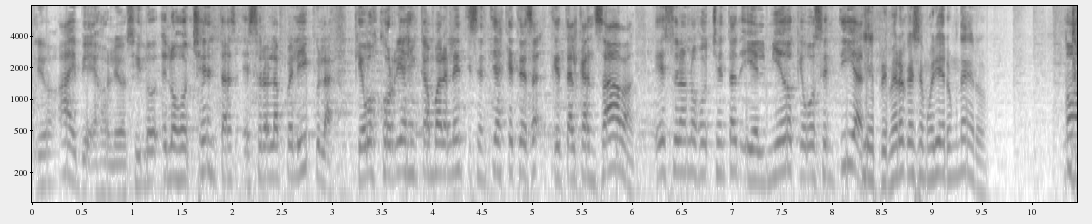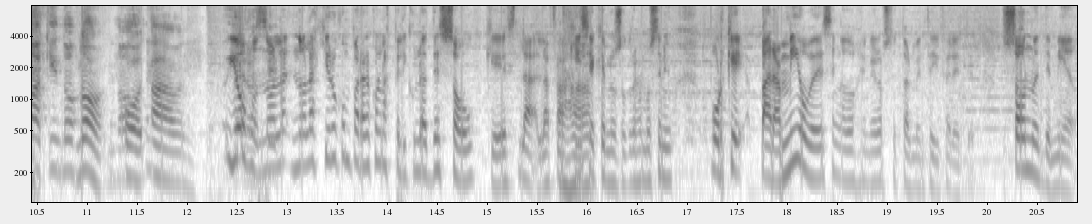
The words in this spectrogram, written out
Le digo, ay viejo, Leo, si lo- en los ochentas, eso era la película, que vos corrías en cámara lenta y sentías que te, que te alcanzaban. Eso eran los ochentas y el miedo que vos sentías. Y el primero que se moría era un negro. No, aquí no. No, oh, ah, Y ojo, no, la- no las quiero comparar con las películas de Soul, que es la, la franquicia Ajá. que nosotros hemos tenido, porque para mí obedecen a dos géneros totalmente diferentes. Soul no es de miedo.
